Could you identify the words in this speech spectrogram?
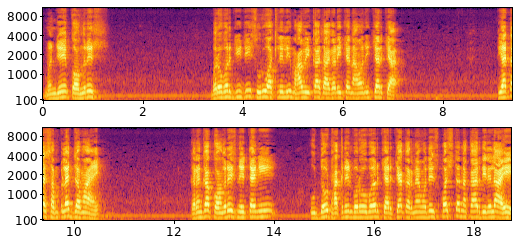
म्हणजे काँग्रेस बरोबर जी जी सुरू असलेली महाविकास आघाडीच्या नावाने चर्चा ती आता संपल्यात जमा आहे. कारण का काँग्रेस नेत्यांनी उद्धव ठाकरेंबरोबर चर्चा करण्यामध्ये स्पष्ट नकार दिलेला आहे.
